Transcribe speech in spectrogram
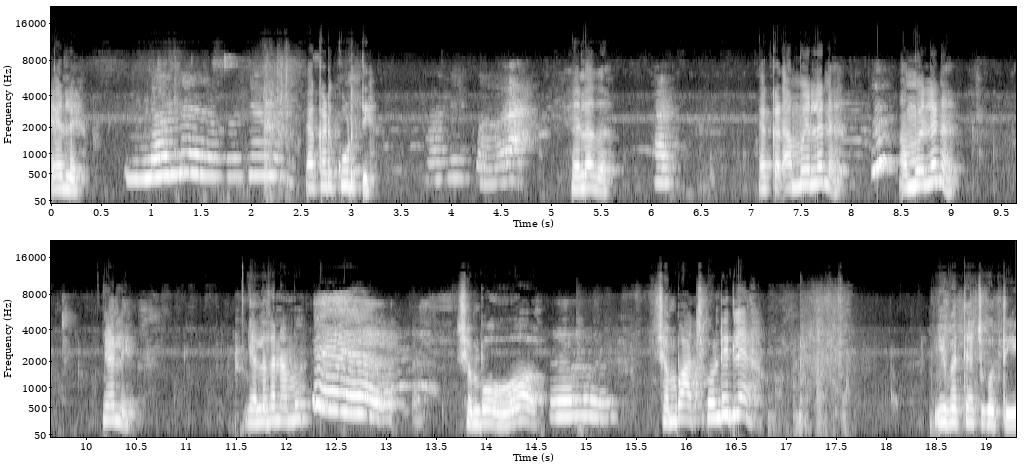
ಎಲ್ಲಿ? ಯಾಕಡೆ ಕೂಡ್ತಿ. ಎಲ್ಲದ? ಯಾಕಡೆ ಅಮ್ಮ ಎಲ್ಲನ? ಅಮ್ಮ ಎಲ್ಲನ? ಎಲ್ಲಿ? ಎಲ್ಲದ ನಮ್ಮ? ಶಂಭೋ. ಶಂಭ ಹಚ್ಕೊಂಡಿದ್ಲೆ? ಈ ಬತ್ತಿ ಹಚ್ಕೋತಿ.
